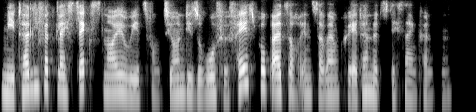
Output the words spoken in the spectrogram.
Meta liefert gleich sechs neue Reels-Funktionen, die sowohl für Facebook als auch Instagram-Creator nützlich sein könnten.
